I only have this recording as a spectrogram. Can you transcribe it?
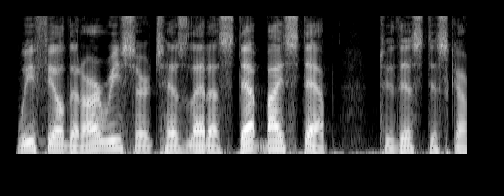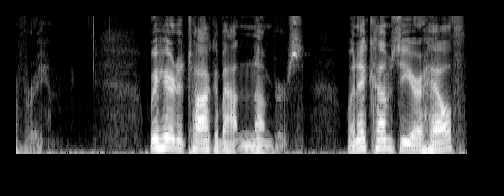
we feel that our research has led us step by step to this discovery. We're here to talk about numbers. When it comes to your health,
